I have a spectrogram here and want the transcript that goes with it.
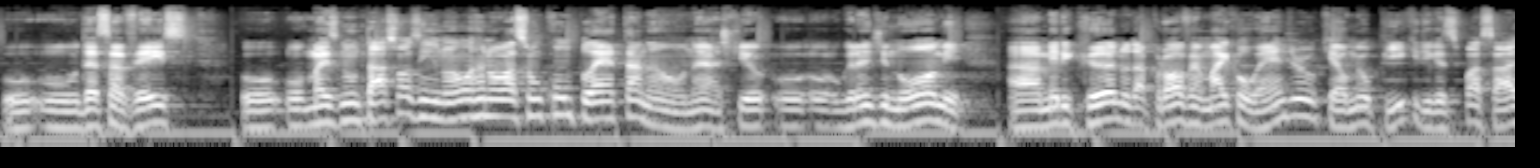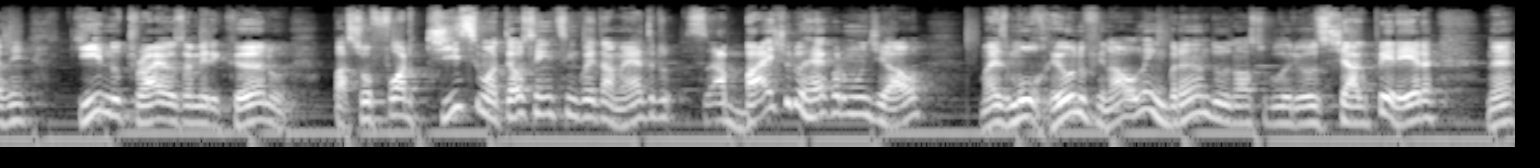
O, o, dessa vez, o, o, mas não está sozinho, não é uma renovação completa, não. Né? Acho que o, o grande nome americano da prova é Michael Andrew, que é o meu pique, diga-se de passagem, que no Trials americano passou fortíssimo até os 150 metros, abaixo do recorde mundial mas morreu no final, lembrando o nosso glorioso Thiago Pereira, né?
